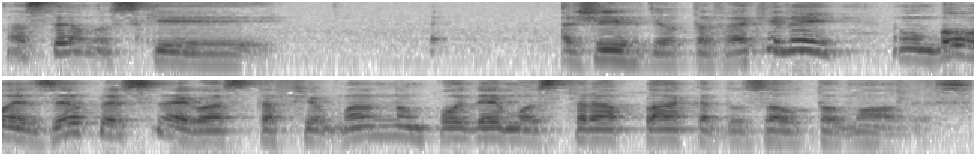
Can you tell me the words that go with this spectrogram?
Nós temos que agir de outra forma. É que nem um bom exemplo esse negócio está filmando, não poder mostrar a placa dos automóveis.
